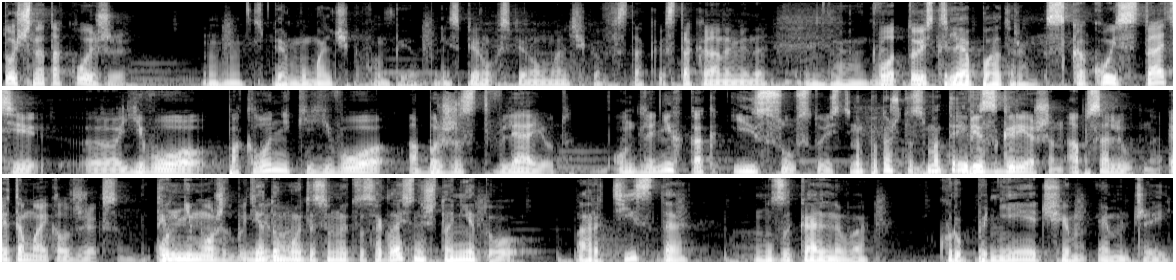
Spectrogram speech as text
Точно такой же. Мгм. Сперму мальчиков он пьет, блин. Из первого, с первого мальчиков стак- стаканами, да? Да, как- Вот, то как есть- Клеопатра. С какой стати э, его поклонники его обожествляют? Он для них как Иисус, то есть Ну, потому что смотри, безгрешен, абсолютно. Это Майкл Джексон. Ты- он не может быть я виновен. думаю, ты со мной это согласен, что нету артиста музыкального крупнее, чем MJ.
